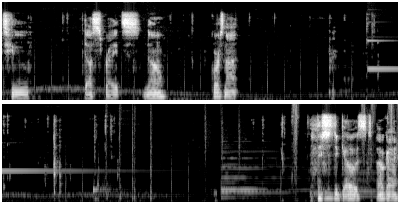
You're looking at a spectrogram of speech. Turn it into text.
two dust sprites. No, of course not. There's just a ghost. Okay.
